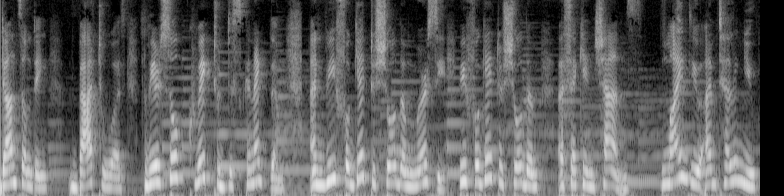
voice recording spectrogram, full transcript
done something bad to us, we are so quick to disconnect them and we forget to show them mercy. We forget to show them a second chance. Mind you, I'm telling you,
